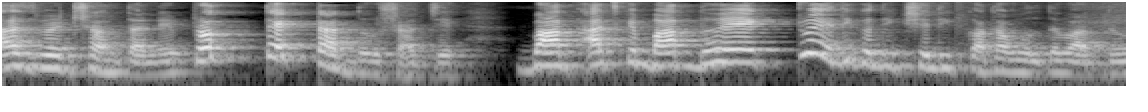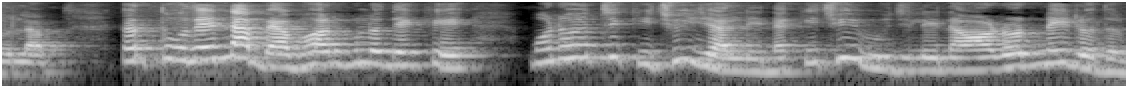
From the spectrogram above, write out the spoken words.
হাজব্যান্ড সন্তানের প্রত্যেকটার দোষ আছে। বাদ, আজকে বাধ্য হয়ে একটু এদিক ওদিক সেদিক কথা বলতে বাধ্য হলাম। কারণ তোদের না ব্যবহারগুলো দেখে মনে হচ্ছে কিছুই জানলি না, কিছুই বুঝলি না, অরণ্যেই রোদন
